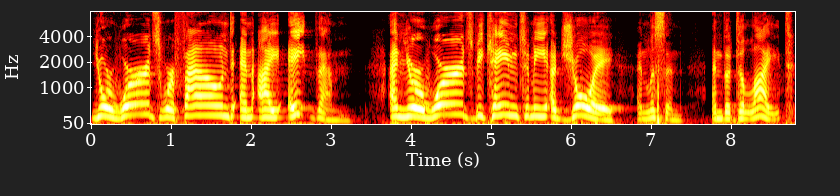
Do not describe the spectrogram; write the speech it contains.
Your words were found, and I ate them, and your words became to me a joy, and listen, and the delight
